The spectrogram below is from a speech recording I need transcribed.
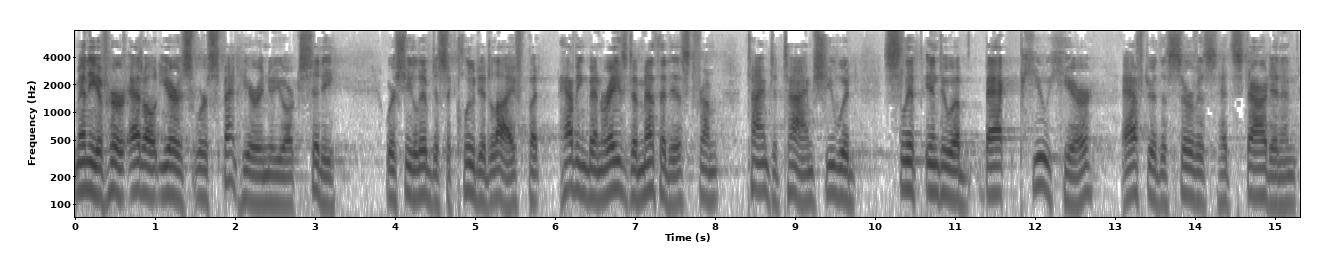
Many of her adult years were spent here in New York City, where she lived a secluded life, but having been raised a Methodist from time to time, she would slip into a back pew here after the service had started and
